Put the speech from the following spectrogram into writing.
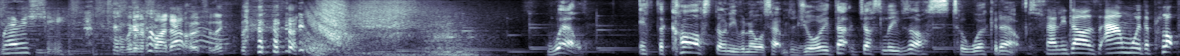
where is she? Well, we're going to find out, hopefully. Well, if the cast don't even know what's happened to Joy, that just leaves us to work it out. It Certainly does. And with the plot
